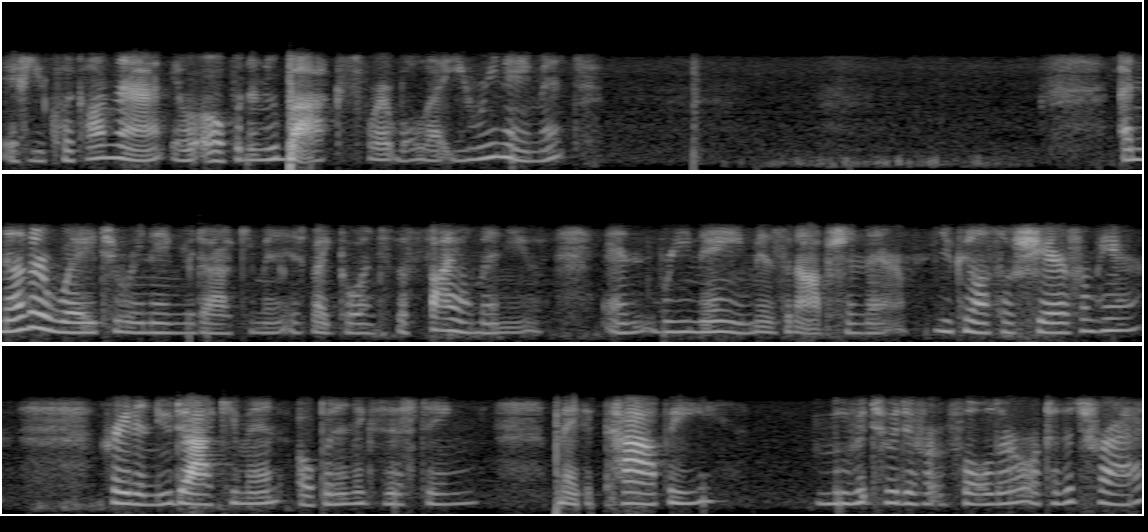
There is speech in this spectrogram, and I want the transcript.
if you click on that, it will open a new box where it will let you rename it. Another way to rename your document is by going to the File menu, and Rename is an option there. You can also share from here, create a new document, open an existing, make a copy, move it to a different folder or to the trash,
